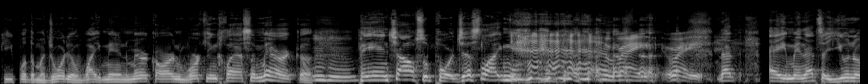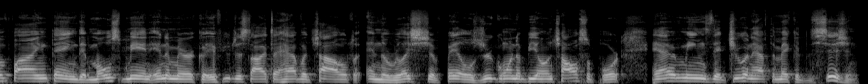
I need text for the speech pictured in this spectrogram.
people, the majority of white men in America are in working class America, Mm-hmm. paying child support just like me. right, right. That, hey man, that's a unifying thing that most men in America, if you decide to have a child and the relationship fails, you're going to be on child support, and that means that you're going to have to make a decision.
